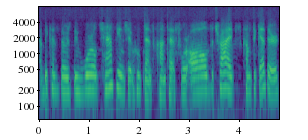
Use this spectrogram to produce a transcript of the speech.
Uh, because there's the World Championship Hoop Dance Contest where all the tribes come together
